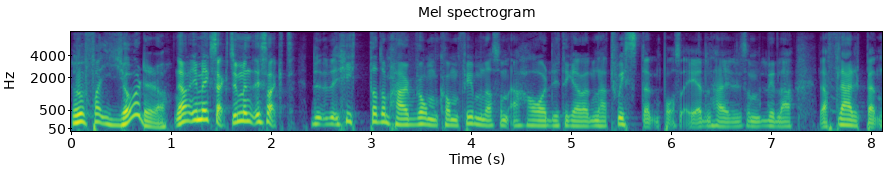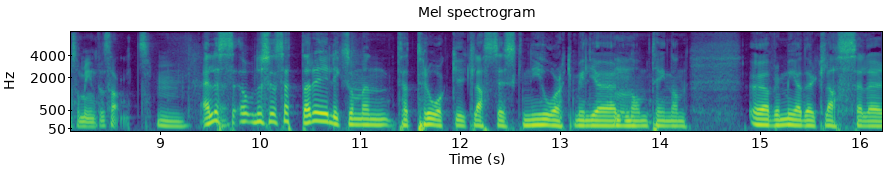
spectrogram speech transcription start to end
Men fan gör det då? Ja, men exakt, ja, men exakt. Du, hittar de här romcom-filmerna som har lite grann den här twisten på sig, den här liksom lilla, lilla flärpen som är intressant. Eller s- om du ska sätta dig i liksom en tråkig klassisk New York-miljö eller Mm. någonting, någon övre medelklass eller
